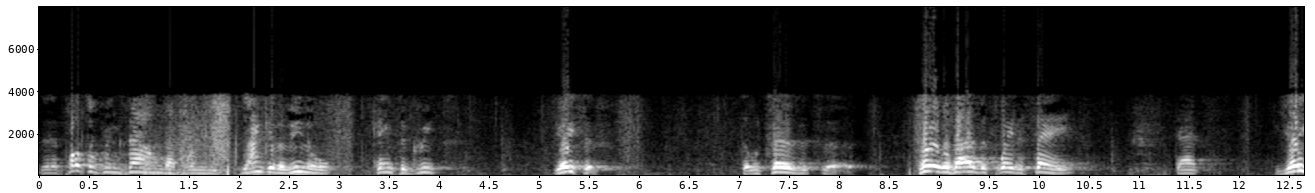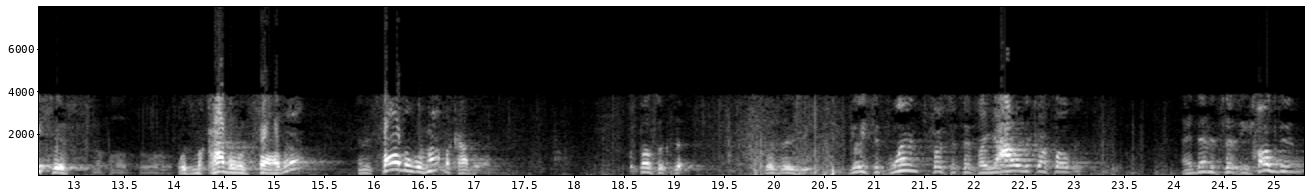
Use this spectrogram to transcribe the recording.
The apostle brings down that when Yankov Avinu came to greet Yosef, so it says it's uh, was out of its way to say that Yosef was Makabal his father, and his father was not Makabal. The Pasuk says. So the, Yosef went, first it says, Vayal and then it says he hugged him,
